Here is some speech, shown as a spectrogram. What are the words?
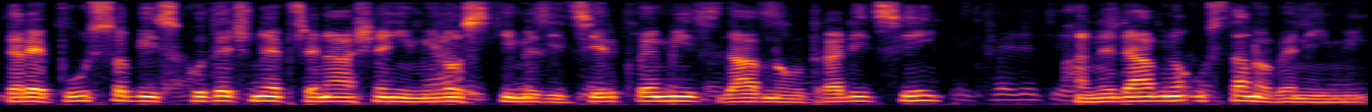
které působí skutečné přenášení milostí mezi církvemi s dávnou tradicí a nedávno ustanovenými,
